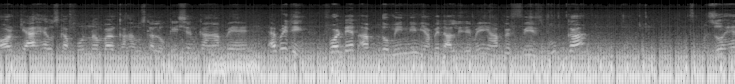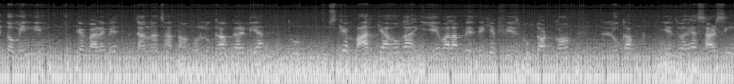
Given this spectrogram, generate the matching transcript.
और क्या है उसका फ़ोन नंबर कहाँ उसका लोकेशन कहाँ पे है एवरीथिंग फॉर डेट आप डोमेन नेम यहाँ पे डाल दीजिए मैं यहाँ पे फेसबुक का जो है डोमेन नेम के बारे में जानना चाहता हूँ तो लुकअप कर दिया तो उसके बाद क्या होगा ये वाला पेज देखिए फेसबुक डॉट कॉम लुकअप ये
